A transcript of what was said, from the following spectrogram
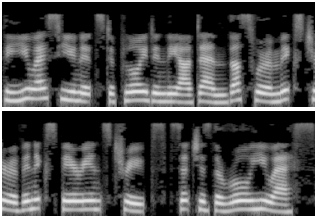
The U.S. units deployed in the Ardennes thus were a mixture of inexperienced troops, such as the raw U.S.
